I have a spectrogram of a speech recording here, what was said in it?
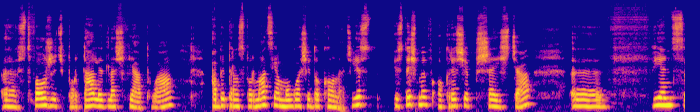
e, stworzyć portale dla światła, aby transformacja mogła się dokonać. Jest, jesteśmy w okresie przejścia, e, więc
